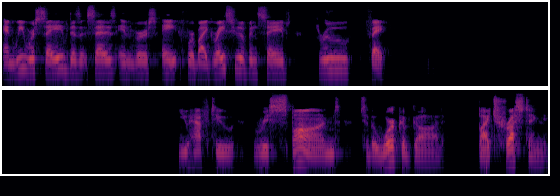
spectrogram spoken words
and we were saved, as it says in verse 8 For by grace you have been saved through faith. You have to respond to the work of God by trusting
